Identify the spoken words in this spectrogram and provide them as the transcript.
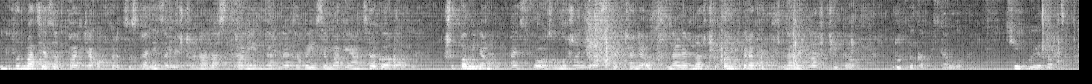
Informacja z otwarcia ofert zostanie zamieszczona na stronie internetowej zamawiającego. Przypominam Państwu o złożeniu oświadczenia o przynależności bądź braku przynależności do grupy kapitałowej. Dziękuję bardzo.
